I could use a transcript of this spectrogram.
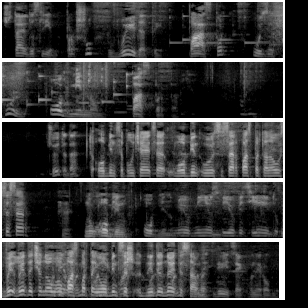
читаю дослівно, прошу видати паспорт у зв'язку з обміном паспорта. Чуєте, так? То обмін це виходить обмін УССР паспорта на УССР? Ну, обмін. Обміном. Ми обмінюємо свій офіційний документ. Ви, видача нового Вони- паспорта вони- і обмін це ж не одне і те саме. вони- Дивіться, як вони роблять.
